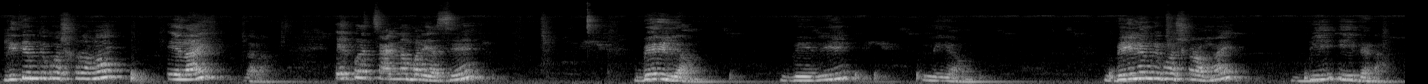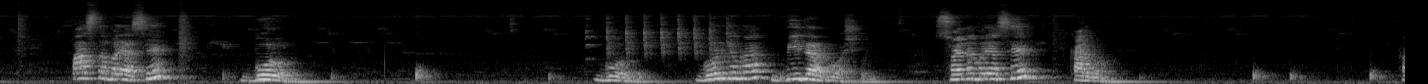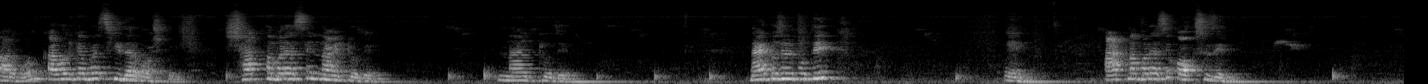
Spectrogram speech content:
লিথিয়ামকে প্রকাশ করা হয় এলআই দ্বারা। এরপরে চার নম্বরে আছে বেরিলিয়াম বেরিলিয়াম বেরিলিয়ামকে প্রকাশ করা হয় বিই দ্বারা। পাঁচ নম্বরে আছে বোরন বোরন বোরনকে আমরা বি দ্বারা প্রকাশ করি। ছয় নম্বরে আছে কার্বন। কার্বন, কার্বনকে আমরা সি দ্বারা প্রকাশ করি। সাত নম্বরে আছে নাইট্রোজেন। নাইট্রোজেন। নাইট্রোজেনের প্রতীক এন আট নম্বরে আছে অক্সিজেন।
